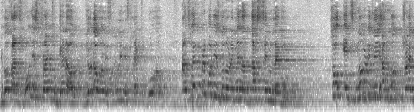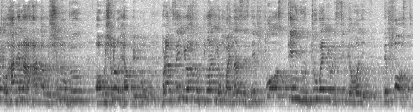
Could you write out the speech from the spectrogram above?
Because as one is trying to get out, the other one is pulling his leg to go out. And so everybody is going to remain at that same level. So it's not really, I'm not trying to harden our heart that we shouldn't do or we shouldn't help people, but I'm saying you have to plan your finances. The first thing you do when you receive your money, the first,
